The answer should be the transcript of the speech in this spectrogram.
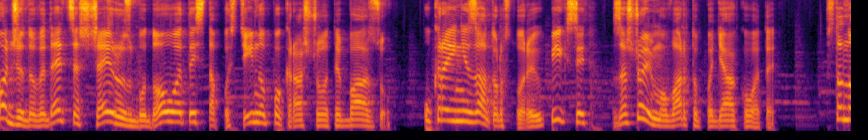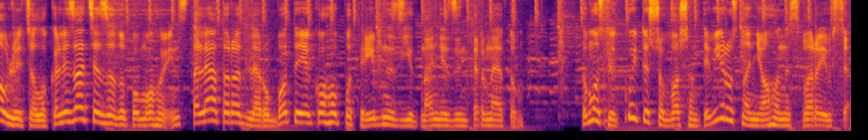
Отже, доведеться ще й розбудовуватись та постійно покращувати базу. Українізатор створив Pixie, за що йому варто подякувати. Встановлюється локалізація за допомогою інсталятора, для роботи якого потрібне з'єднання з інтернетом. Тому слідкуйте, щоб ваш антивірус на нього не сварився.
